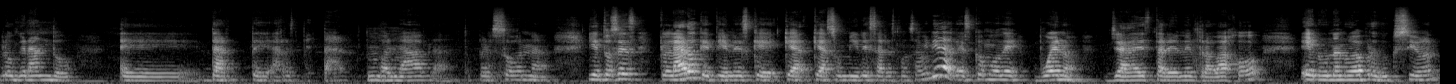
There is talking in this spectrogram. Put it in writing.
logrando eh, darte a respetar tu palabra, tu persona. Y entonces, claro que tienes que, que, que asumir esa responsabilidad. Es como de, bueno, ya estaré en el trabajo, en una nueva producción,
